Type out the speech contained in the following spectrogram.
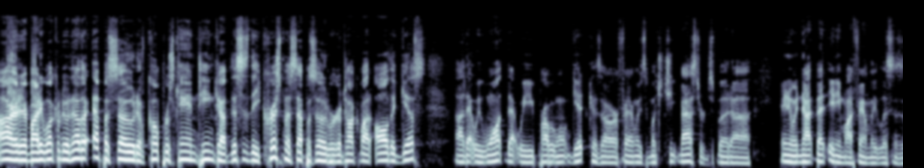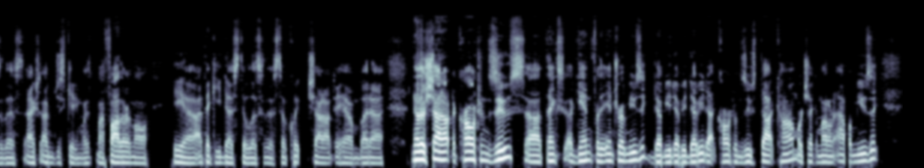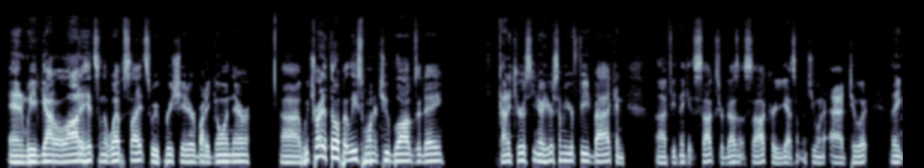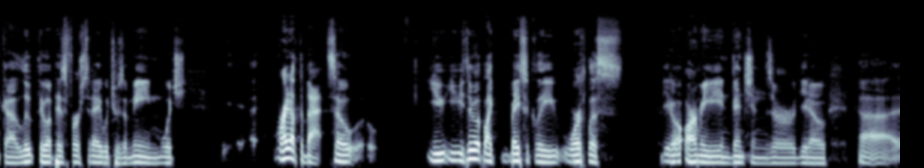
All right, everybody, welcome to another episode of Culper's Canteen Cup. This is the Christmas episode. We're going to talk about all the gifts uh, that we want that we probably won't get because our family's a bunch of cheap bastards. But uh, anyway, not that any of my family listens to this. Actually, I'm just kidding. My, my father-in-law, he, uh, I think he does still listen to this. So quick shout out to him. But uh, another shout out to Carlton Zeus. Uh, thanks again for the intro music. www.carltonzeus.com or check him out on Apple Music. And we've got a lot of hits on the website, so we appreciate everybody going there. Uh, we try to throw up at least one or two blogs a day. Kind of curious, you know, hear some of your feedback and uh, if you think it sucks or doesn't suck, or you got something that you want to add to it. I think uh, Luke threw up his first today, which was a meme, which eh, right off the bat. So you you threw up like basically worthless, you know, army inventions or you know uh,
